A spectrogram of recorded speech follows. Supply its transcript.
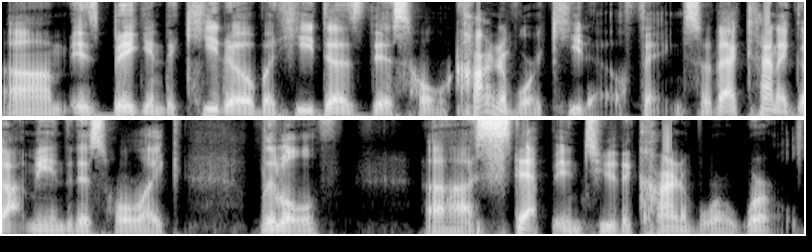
um, is big into keto, but he does this whole carnivore keto thing. So that kind of got me into this whole like little uh, step into the carnivore world,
